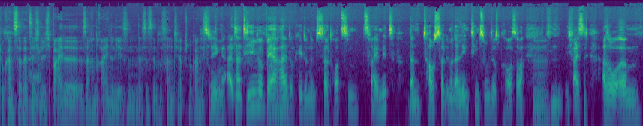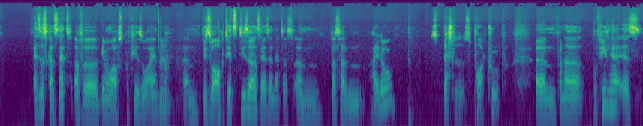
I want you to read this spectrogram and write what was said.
du kannst da tatsächlich beide Sachen reinlesen. Das ist interessant, hier habe ich noch gar nicht Deswegen, so. Alternative wäre Ähm. halt, okay, du nimmst halt trotzdem zwei mit, dann tauschst halt immer dein Link-Team, so wie du es brauchst, aber Hm. hm, ich weiß nicht. Also, ähm, es ist ganz nett, auf, äh, gehen wir mal aufs Profil so ein. Ja. Ähm, wieso auch jetzt dieser sehr, sehr nett ist, ähm, das ist halt ein Haido, Special Support Group. Ähm, von der Profil her ist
